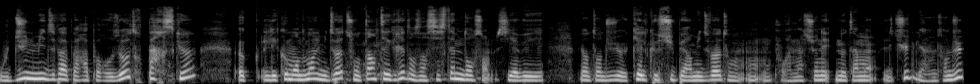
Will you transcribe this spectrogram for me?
ou d'une mitzvah par rapport aux autres parce que euh, les commandements, les mitzvot sont intégrés dans un système d'ensemble. S'il y avait bien entendu euh, quelques super mitzvot, on, on pourrait mentionner notamment l'étude, bien entendu,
